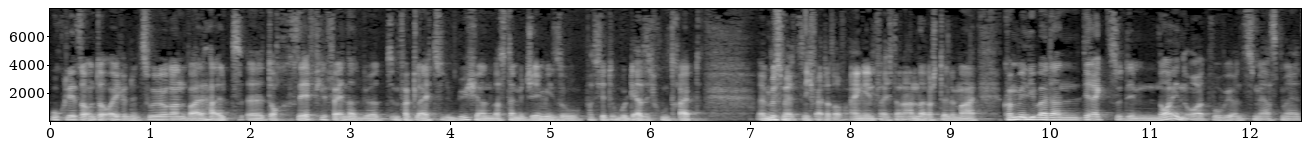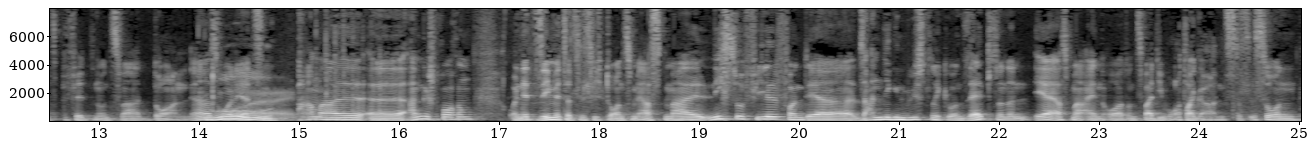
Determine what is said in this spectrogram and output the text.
Buchleser unter euch und den Zuhörern, weil halt äh, doch sehr viel verändert wird im Vergleich zu den Büchern, was da mit Jamie so passiert und wo der sich rumtreibt. Äh, müssen wir jetzt nicht weiter darauf eingehen, vielleicht an anderer Stelle mal. Kommen wir lieber dann direkt zu dem neuen Ort, wo wir uns zum ersten Mal jetzt befinden, und zwar Dorn. Ja, das wurde jetzt ein paar Mal äh, angesprochen und jetzt sehen wir tatsächlich Dorn zum ersten Mal. Nicht so viel von der sandigen Wüstenregion selbst, sondern eher erstmal einen Ort, und zwar die Water Gardens. Das ist so ein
